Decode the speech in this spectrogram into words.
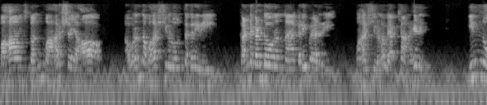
ಮಹಾಂಸ್ತನ್ ಮಹರ್ಷಯ. ಅವರನ್ನ ಮಹರ್ಷಿಗಳು ಅಂತ ಕರೀರಿ. ಕಂಡ ಕಂಡವರನ್ನ ಕರಿಬೇಡ್ರಿ ಮಹರ್ಷಿಗಳ ವ್ಯಾಖ್ಯಾನ ಹೇಳಿದೆ. ಇನ್ನು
